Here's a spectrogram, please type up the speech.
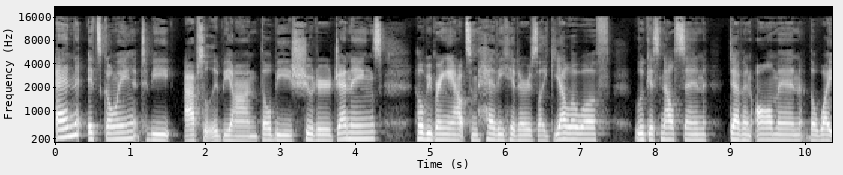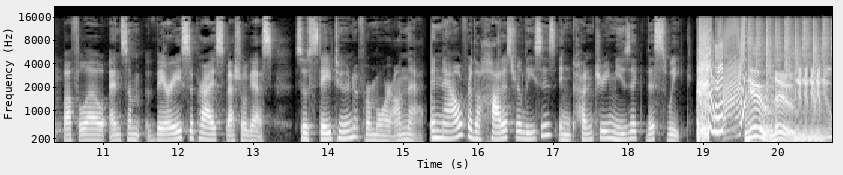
and it's going to be absolutely beyond. There'll be Shooter Jennings. He'll be bringing out some heavy hitters like Yellow Wolf, Lukas Nelson, Devon Allman, The White Buffalo, and some very surprise special guests. So stay tuned for more on that. And now for the hottest releases in country music this week. New, new. New, new, new, new,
